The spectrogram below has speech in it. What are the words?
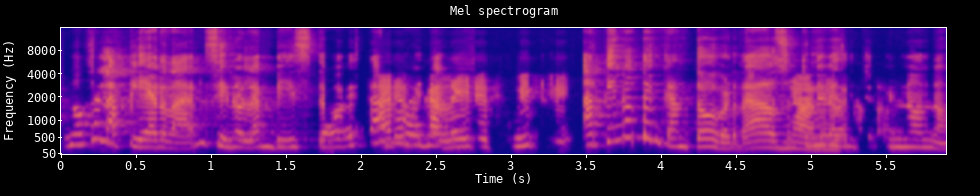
no se la pierdan si no la han visto. Está buena. A ti no te encantó, ¿verdad? O sea, tú me habías dicho que no, no.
